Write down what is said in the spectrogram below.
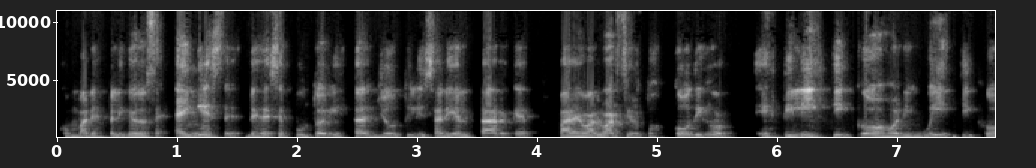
con varias películas. Entonces, en ese, desde ese punto de vista, yo utilizaría el target para evaluar ciertos códigos estilísticos o lingüísticos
